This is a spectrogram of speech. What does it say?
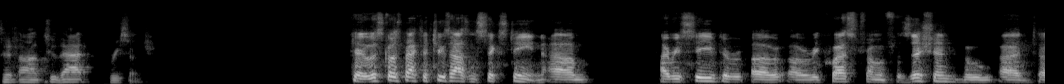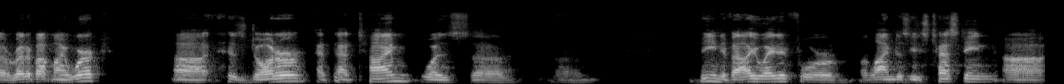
to uh, to that research. Okay, this goes back to 2016. Um, I received a, a, a, request from a physician who had uh, read about my work. Uh, his daughter at that time was uh, um, being evaluated for Lyme disease testing, uh,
